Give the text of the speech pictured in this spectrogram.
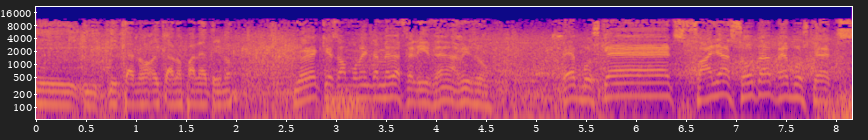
i, i, i, que no, i que no penetri, no? Jo crec que és el moment també de Feliz, eh? Aviso. Pep Busquets, falla sota Pep Busquets.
